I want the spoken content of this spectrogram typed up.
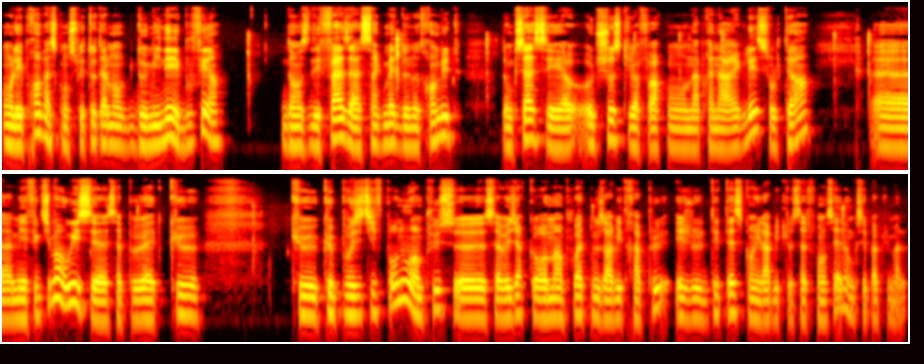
on les prend parce qu'on se fait totalement dominer et bouffer hein, dans des phases à 5 mètres de notre en but. Donc ça, c'est autre chose qu'il va falloir qu'on apprenne à régler sur le terrain. Mais effectivement, oui, ça peut être que, que, que, positif pour nous. En plus, euh, ça veut dire que Romain Poit nous arbitrera plus. Et je déteste quand il arbitre le stade français, donc c'est pas plus mal.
